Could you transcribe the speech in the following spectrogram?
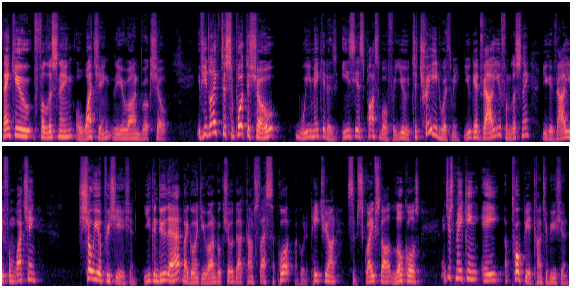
Thank you for listening or watching the Yaron Brook Show. If you'd like to support the show, we make it as easy as possible for you to trade with me. You get value from listening, you get value from watching. Show your appreciation. You can do that by going to yaronbrookshow.com slash support, by going to Patreon, subscribe Subscribestar, Locals, and just making a appropriate contribution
